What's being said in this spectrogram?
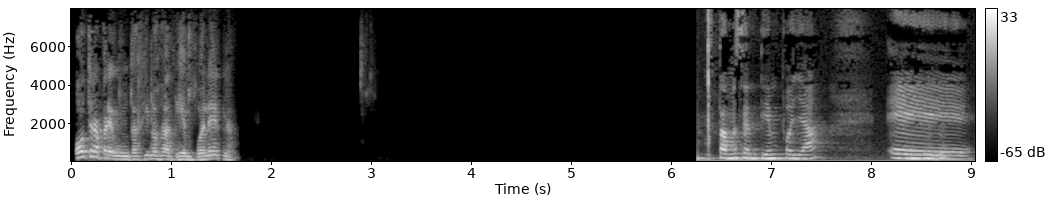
Otra pregunta, si nos da tiempo, Elena. Estamos en tiempo ya. Eh,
